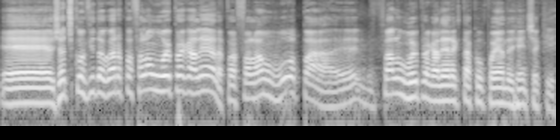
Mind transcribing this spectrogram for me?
É, já te convido agora para falar um oi para a galera, para falar um opa, é, fala um oi para a galera que está acompanhando a gente aqui.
